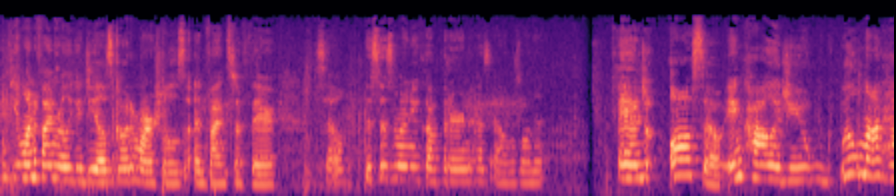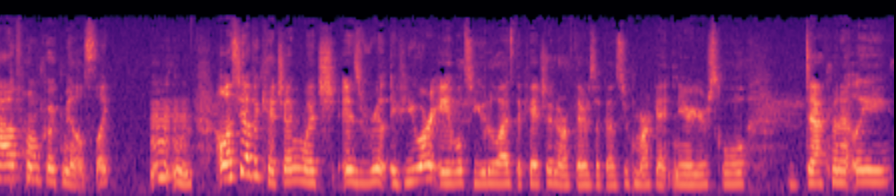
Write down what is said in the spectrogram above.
if you want to find really good deals, go to Marshall's and find stuff there. So this is my new comforter and it has owls on it. And also, in college, you will not have home cooked meals. Like, Mm-mm. Unless you have a kitchen, which is real. If you are able to utilize the kitchen, or if there's like a supermarket near your school, definitely,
